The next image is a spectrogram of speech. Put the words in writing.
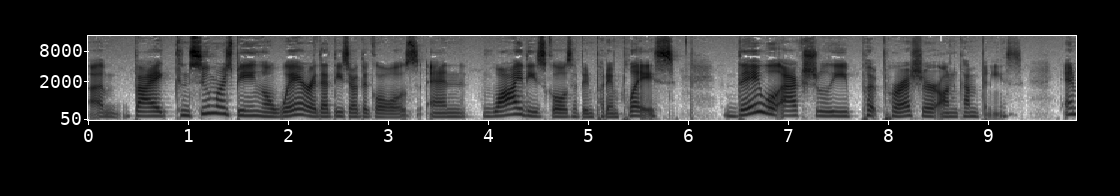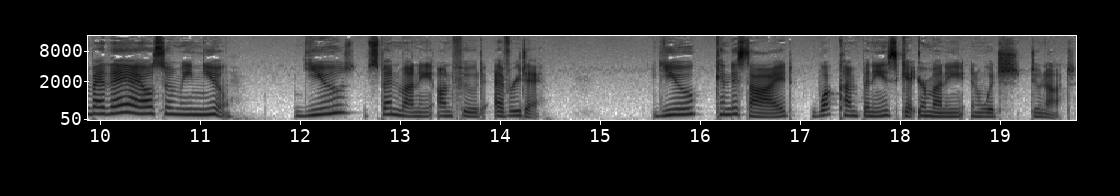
um, by consumers being aware that these are the goals and why these goals have been put in place, they will actually put pressure on companies. And by they, I also mean you. You spend money on food every day. You can decide what companies get your money and which do not.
